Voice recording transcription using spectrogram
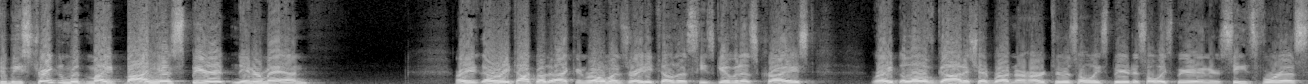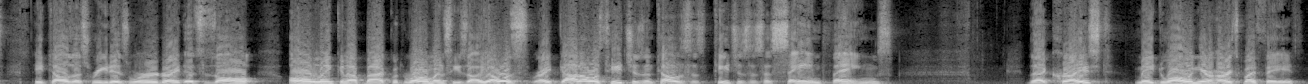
to be strengthened with might by his Spirit in the inner man." Right? I already talked about that back in Romans, right? He tells us he's given us Christ right? The love of God is shed abroad in our heart through His Holy Spirit. His Holy Spirit intercedes for us. He tells us read His Word, right? This is all all linking up back with Romans. He's he always right. God always teaches and tells us teaches us the same things. That Christ may dwell in your hearts by faith,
